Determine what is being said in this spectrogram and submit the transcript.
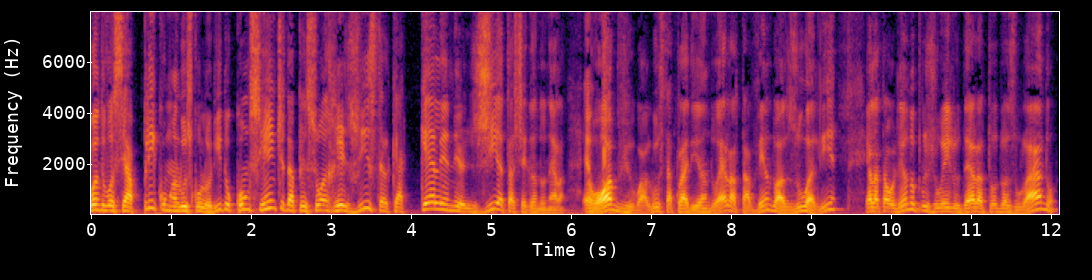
Quando você aplica uma luz colorida, o consciente da pessoa registra que aquela energia está chegando nela. É óbvio, a luz está clareando ela, está vendo azul ali, ela está olhando para o joelho dela todo azulado.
